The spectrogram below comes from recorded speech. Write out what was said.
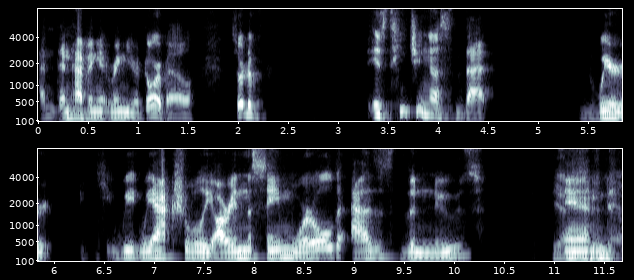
and then having it ring your doorbell sort of is teaching us that we're we we actually are in the same world as the news. Yeah, and yeah.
